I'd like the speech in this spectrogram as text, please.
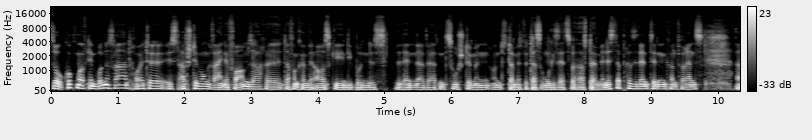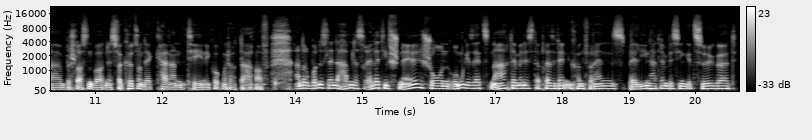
So, gucken wir auf den Bundesrat. Heute ist Abstimmung, reine Formsache. Davon können wir ausgehen. Die Bundesländer werden zustimmen und damit wird das umgesetzt, was aus der Ministerpräsidentinnenkonferenz äh, beschlossen worden ist. Verkürzung der Quarantäne. Gucken wir doch darauf. Andere Bundesländer haben das relativ schnell schon umgesetzt jetzt nach der Ministerpräsidentenkonferenz. Berlin hat ein bisschen gezögert.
